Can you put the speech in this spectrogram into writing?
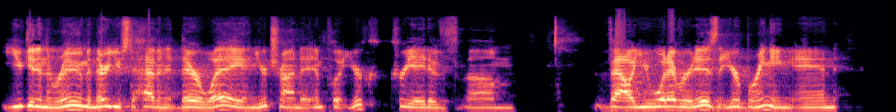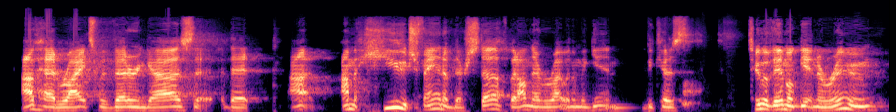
you get in the room and they're used to having it their way, and you're trying to input your creative um, value, whatever it is that you're bringing. And I've had rights with veteran guys that that I, I'm a huge fan of their stuff, but I'll never write with them again because two of them will get in a room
